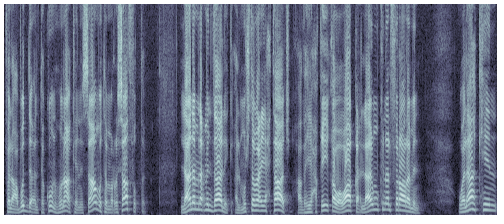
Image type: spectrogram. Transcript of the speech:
فلا بد أن تكون هناك نساء متمرسات في الطب. لا نمنع من ذلك المجتمع يحتاج هذا هي حقيقة وواقع لا يمكن الفرار منه. ولكن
